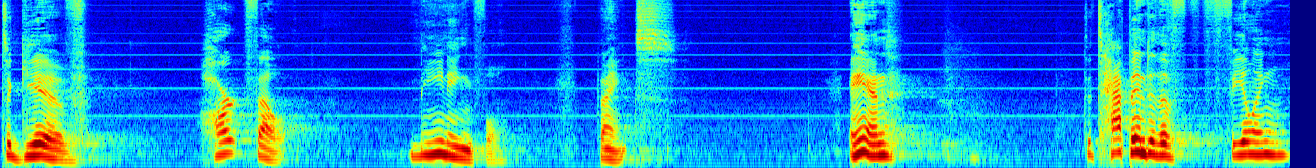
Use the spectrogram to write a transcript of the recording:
to give heartfelt, meaningful thanks. And to tap into the feeling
